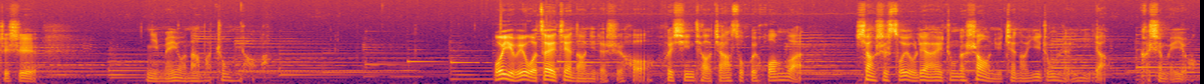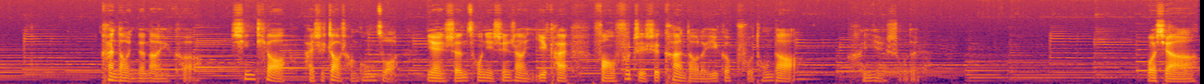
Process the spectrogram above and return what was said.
只是你没有那么重要了。我以为我再见到你的时候会心跳加速，会慌乱，像是所有恋爱中的少女见到意中人一样。可是没有，看到你的那一刻，心跳还是照常工作，眼神从你身上移开，仿佛只是看到了一个普通到很眼熟的人。我想。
